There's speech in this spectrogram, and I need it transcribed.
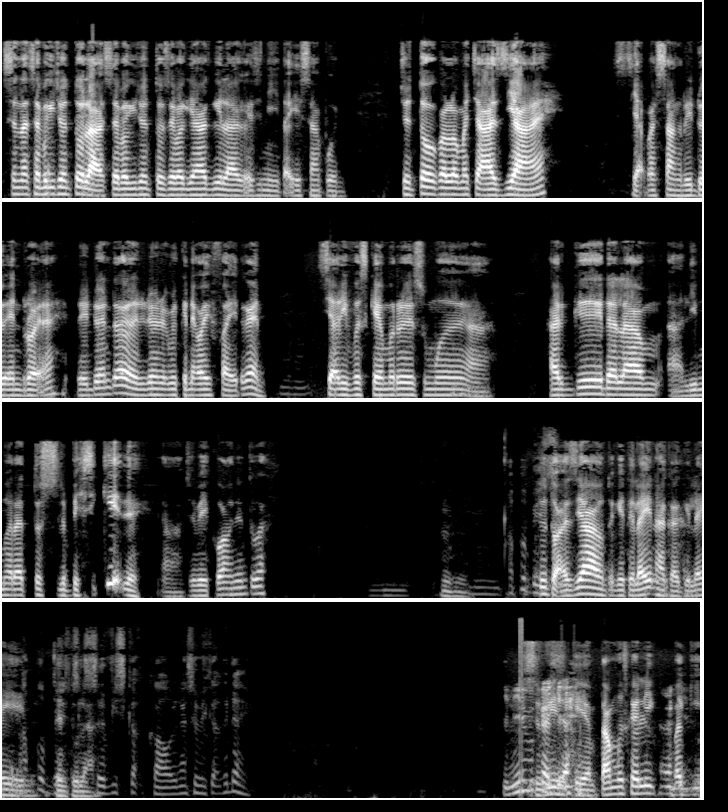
senang saya bagi contoh lah. Saya bagi contoh, saya bagi harga lah kat sini, tak kisah pun. Contoh kalau macam Azia eh, siap pasang radio Android eh. Radio Android, radio Android boleh connect wifi tu kan. Mhm. Siap reverse camera semua. Ha. Harga dalam ha, 500 lebih sikit je. Ha, lebih kurang macam tu lah. Hmm. Hmm, apa Itu untuk Azia, untuk kereta lain harga-harga lain. Apa Macam tu lah. servis kat kau dengan servis kat kedai? Ini bukan Servis dia. okay. Yang pertama sekali bagi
